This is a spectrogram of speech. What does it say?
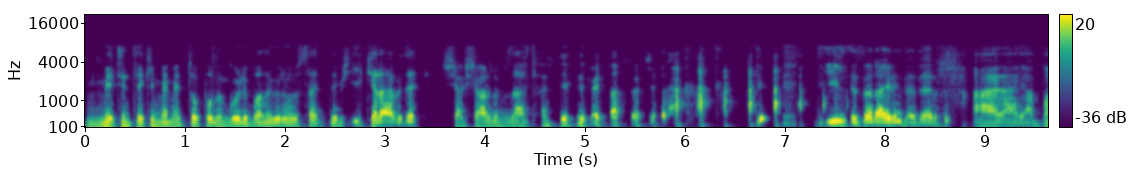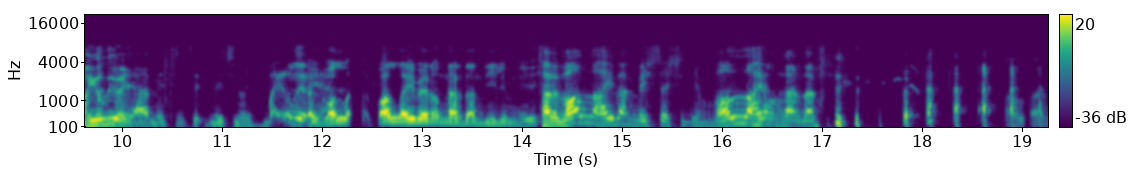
Metin Tekin Mehmet Topal'ın golü bana göre olsaydı demiş. İlker abi de şaşardım zaten diye Değil de sen hayret ederdin. Aynen ya bayılıyor ya Metin Metin Bayılıyor Tabii, ya. Vallahi, vallahi ben onlardan değilim diye. Tabii vallahi ben Beşiktaşlı diyeyim. Vallahi onlardan Allah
